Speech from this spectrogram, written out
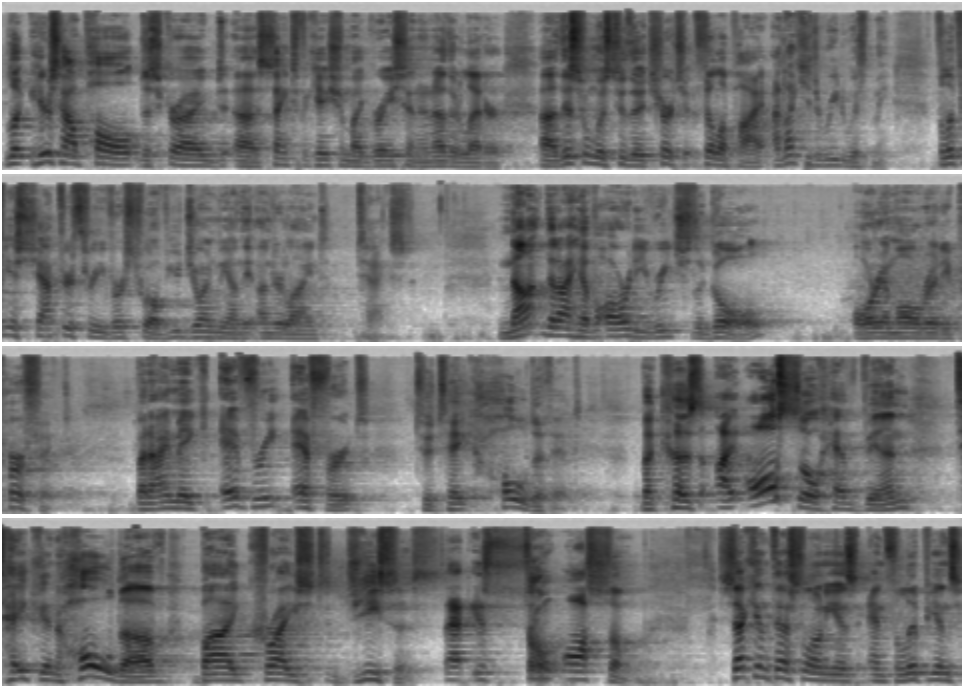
Look, here's how Paul described uh, sanctification by grace in another letter. Uh, this one was to the church at Philippi. I'd like you to read with me. Philippians chapter 3, verse 12. You join me on the underlined text. Not that I have already reached the goal or am already perfect, but I make every effort to take hold of it because I also have been taken hold of by Christ Jesus. That is so awesome. Second Thessalonians and Philippians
